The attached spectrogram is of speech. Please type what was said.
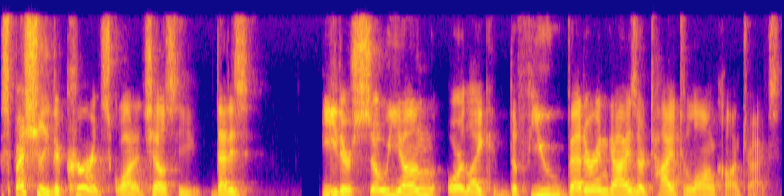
especially the current squad at Chelsea that is either so young or like the few veteran guys are tied to long contracts.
